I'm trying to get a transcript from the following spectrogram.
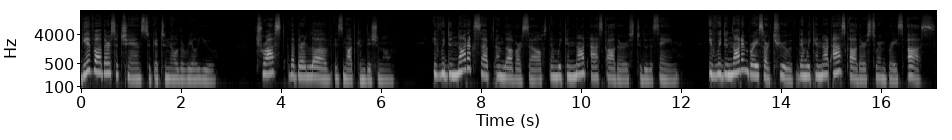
Give others a chance to get to know the real you. Trust that their love is not conditional. If we do not accept and love ourselves, then we cannot ask others to do the same. If we do not embrace our truth, then we cannot ask others to embrace us.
